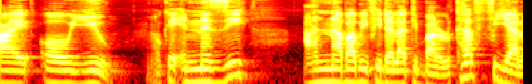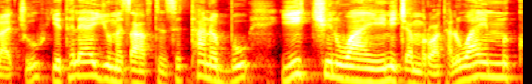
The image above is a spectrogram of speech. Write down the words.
I O U OK እነዚህ አናባቢ ፊደላት ይባላሉ። ከፍ እያላችሁ የተለያዩ መጽሐፍትን ስታነቡ ይችን Y ን ይጨምሯታል። Y ም እኮ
